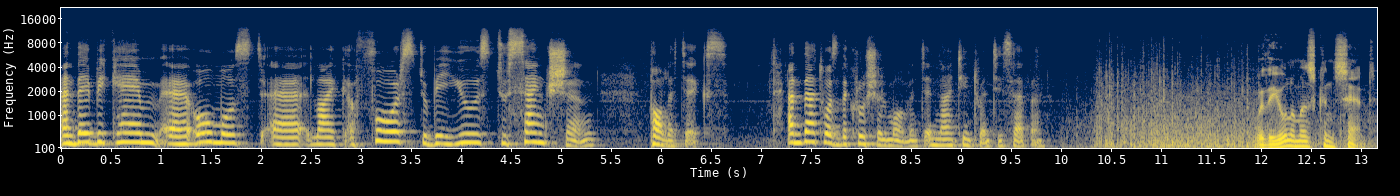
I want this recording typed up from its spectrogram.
and they became uh, almost uh, like a force to be used to sanction politics. And that was the crucial moment in 1927. With the ulama's consent,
